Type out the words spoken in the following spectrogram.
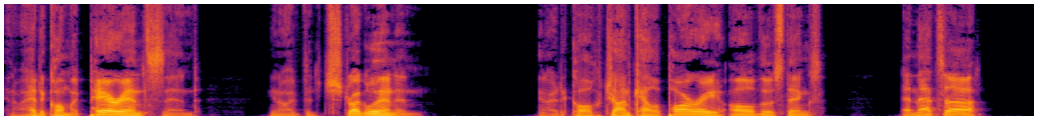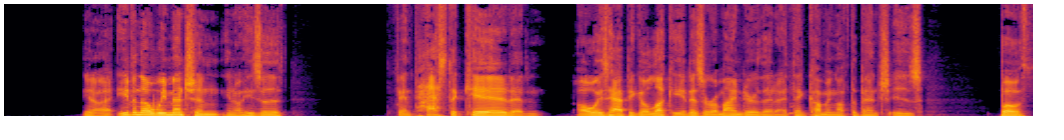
you know, I had to call my parents, and you know, I've been struggling, and you know, I had to call John Calipari, all of those things, and that's uh you know, even though we mention, you know, he's a fantastic kid and always happy go lucky, it is a reminder that I think coming off the bench is both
